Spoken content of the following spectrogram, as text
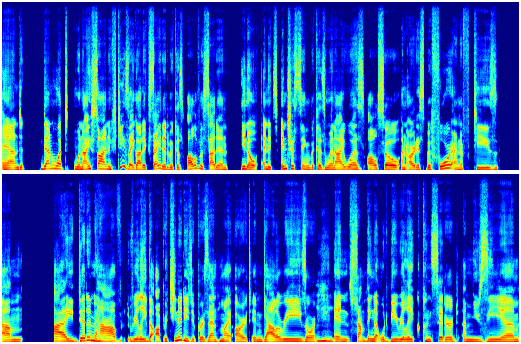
And then what when I saw NFTs, I got excited because all of a sudden, you know, and it's interesting because when I was also an artist before NFTs, um, I didn't have really the opportunity to present my art in galleries or Mhm. in something that would be really considered a museum.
